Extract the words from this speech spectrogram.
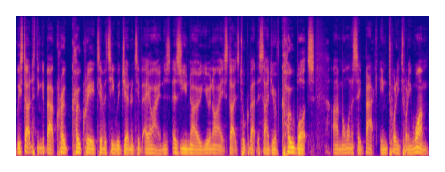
we start to think about co creativity with generative AI. And as, as, you know, you and I started to talk about this idea of cobots, um, I want to say back in 2021.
